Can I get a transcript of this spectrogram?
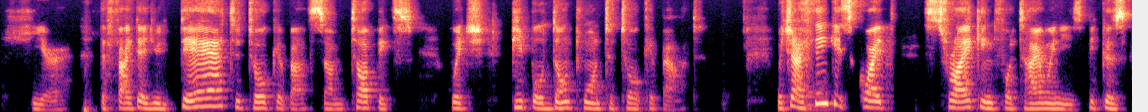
here. The fact that you dare to talk about some topics which people don't want to talk about which i think is quite striking for taiwanese because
